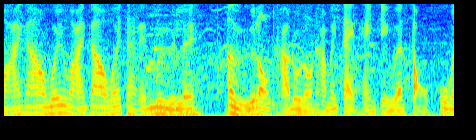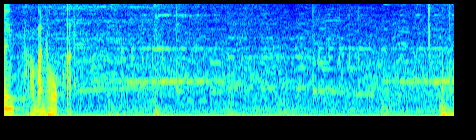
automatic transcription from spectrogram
วายก็เอาไว้วายก็เอาไว้แต่เป็นหมื่นเลยเออรองเท้าดูรองเท้าไม่แตกแพงจริงเพื่อนสองคู่ไม่สามพันหกอะโอ้โห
